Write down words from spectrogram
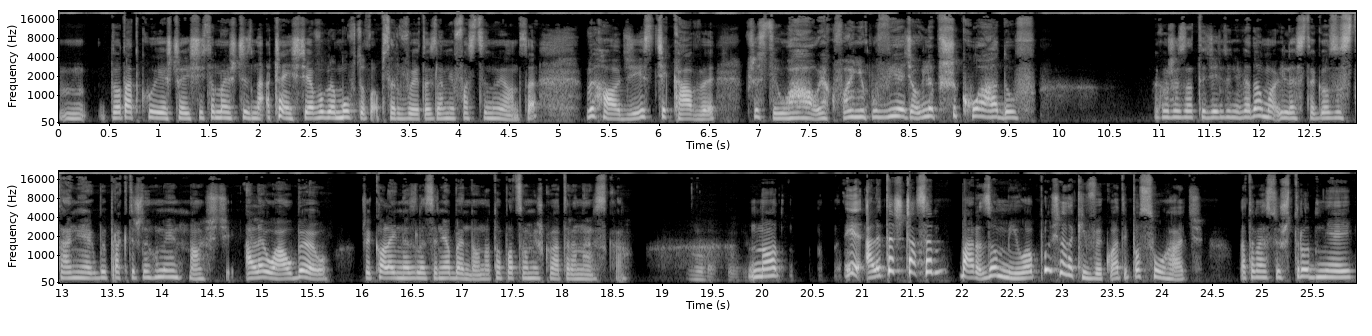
w dodatku jeszcze, jeśli to mężczyzna, a częściej, ja w ogóle mówców obserwuję, to jest dla mnie fascynujące, wychodzi, jest ciekawy, wszyscy, wow, jak fajnie powiedział, ile przykładów. Tylko, że za tydzień to nie wiadomo, ile z tego zostanie jakby praktycznych umiejętności. Ale wow, był. Czy kolejne zlecenia będą, no to po co mi szkoła trenerska? No, tak, no nie, ale też czasem bardzo miło pójść na taki wykład i posłuchać. Natomiast już trudniej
